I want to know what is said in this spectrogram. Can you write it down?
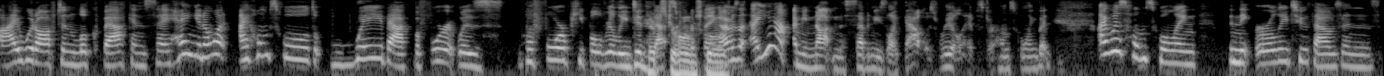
I would often look back and say, "Hey, you know what? I homeschooled way back before it was before people really did that sort of thing." I was, uh, yeah, I mean, not in the '70s, like that was real hipster homeschooling, but I was homeschooling in the early 2000s,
